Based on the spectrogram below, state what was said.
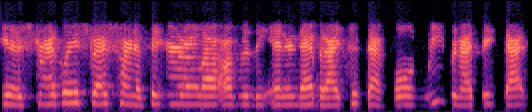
you know, struggling, stressed, trying to figure it all out off of the internet, but I took that bold leap, and I think that's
